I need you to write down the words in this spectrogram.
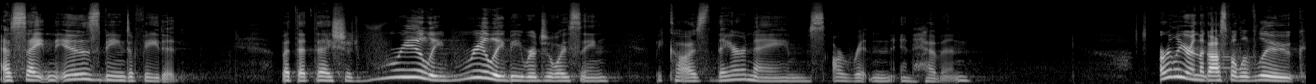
as Satan is being defeated, but that they should really, really be rejoicing because their names are written in heaven. Earlier in the Gospel of Luke,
